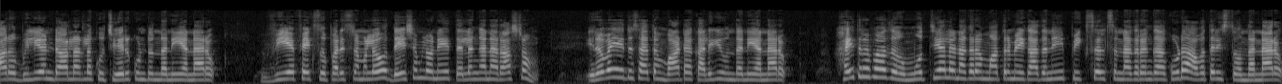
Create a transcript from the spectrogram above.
ఆరు బిలియన్ డాలర్లకు చేరుకుంటుందని అన్నారు విఎఫ్ఎక్స్ పరిశ్రమలో దేశంలోనే తెలంగాణ రాష్ట్రం ఇరవై ఐదు శాతం వాటా కలిగి ఉందని అన్నారు. హైదరాబాద్ ముత్యాల నగరం మాత్రమే కాదని పిక్సెల్స్ నగరంగా కూడా అవతరిస్తోందన్నారు.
